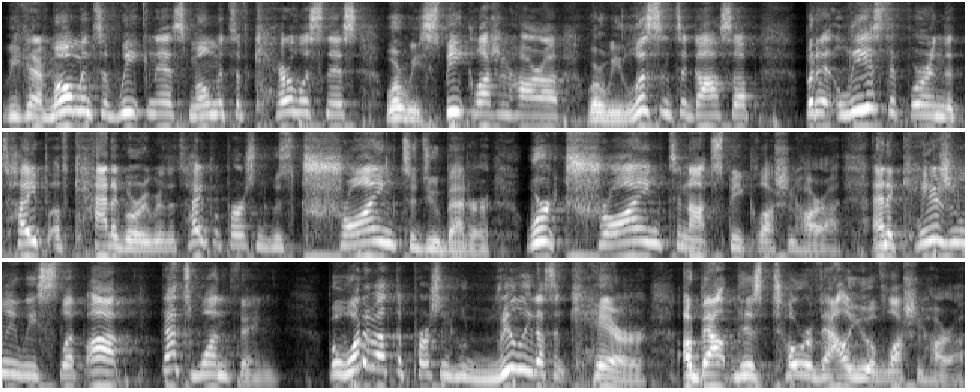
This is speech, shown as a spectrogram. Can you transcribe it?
we can have moments of weakness, moments of carelessness, where we speak lashon hara, where we listen to gossip. But at least if we're in the type of category, we're the type of person who's trying to do better, we're trying to not speak lashon hara, and occasionally we slip up. That's one thing. But what about the person who really doesn't care about this Torah value of Lashon Hara?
